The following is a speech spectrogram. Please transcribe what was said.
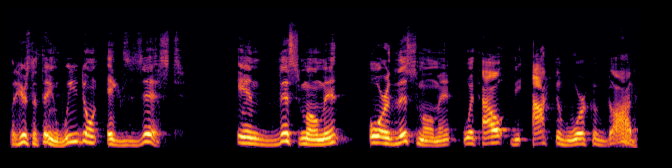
But here's the thing we don't exist in this moment or this moment without the active work of God.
